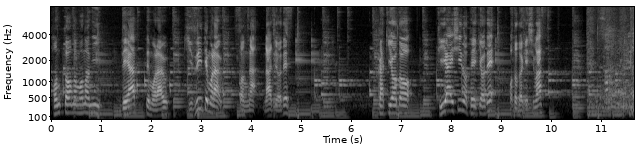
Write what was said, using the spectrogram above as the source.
本当のものに出会ってもらう気づいてもらうそんなラジオです。深き陽動 TIC の提供でお届けします。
